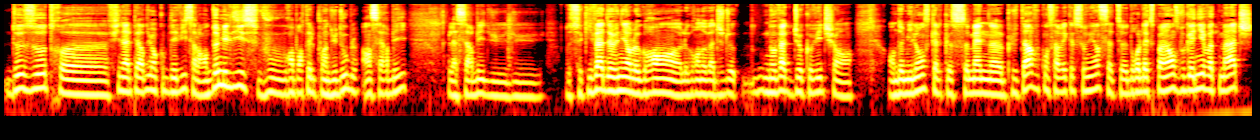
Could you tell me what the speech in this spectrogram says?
Deux autres euh, finales perdues en Coupe Davis. Alors en 2010, vous remportez le point du double en Serbie, la Serbie du, du de ce qui va devenir le grand le grand Novak, Djokovic en, en 2011. Quelques semaines plus tard, vous conservez quel souvenir cette drôle d'expérience? Vous gagnez votre match,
